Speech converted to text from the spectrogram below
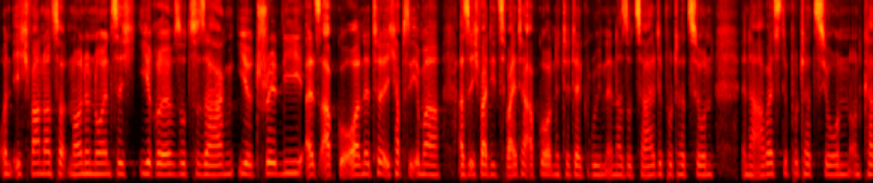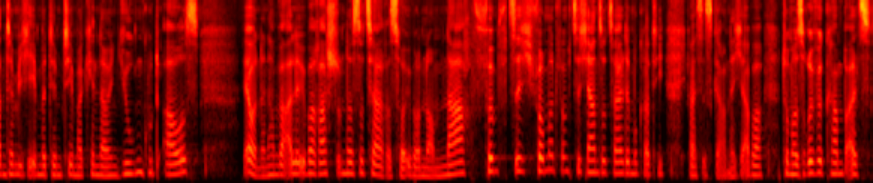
Und ich war 1999 ihre sozusagen, ihr Trainee als Abgeordnete. Ich habe sie immer, also ich war die zweite Abgeordnete der Grünen in der Sozialdeputation, in der Arbeitsdeputation und kannte mich eben mit dem Thema Kinder und Jugend gut aus. Ja, und dann haben wir alle überrascht und das Sozialressort übernommen. Nach 50, 55 Jahren Sozialdemokratie, ich weiß es gar nicht, aber Thomas Röwekamp als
